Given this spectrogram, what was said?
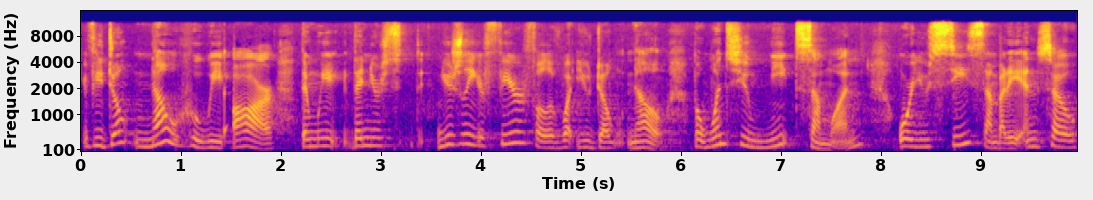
if you don't know who we are, then we then you're usually you're fearful of what you don't know. But once you meet someone or you see somebody, and so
